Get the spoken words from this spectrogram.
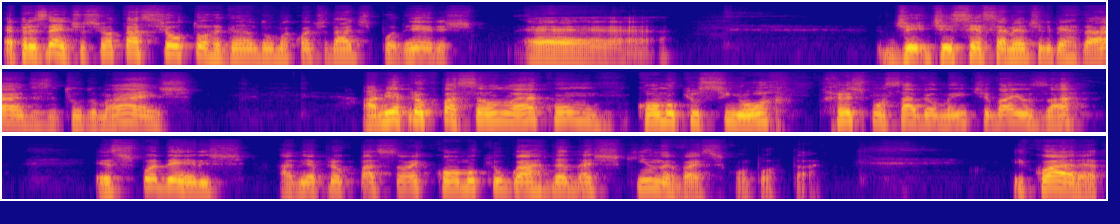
é, presidente, o senhor está se otorgando uma quantidade de poderes é, de, de cerceamento de liberdades e tudo mais. A minha preocupação não é com como que o senhor responsavelmente vai usar esses poderes. A minha preocupação é como que o guarda da esquina vai se comportar. E, Cora,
